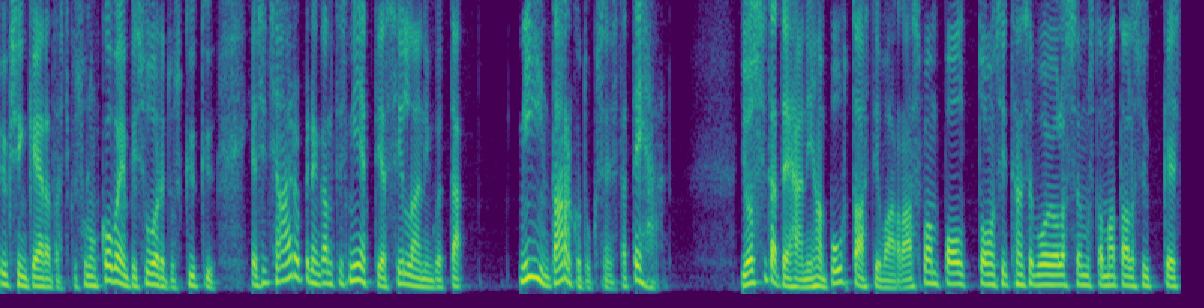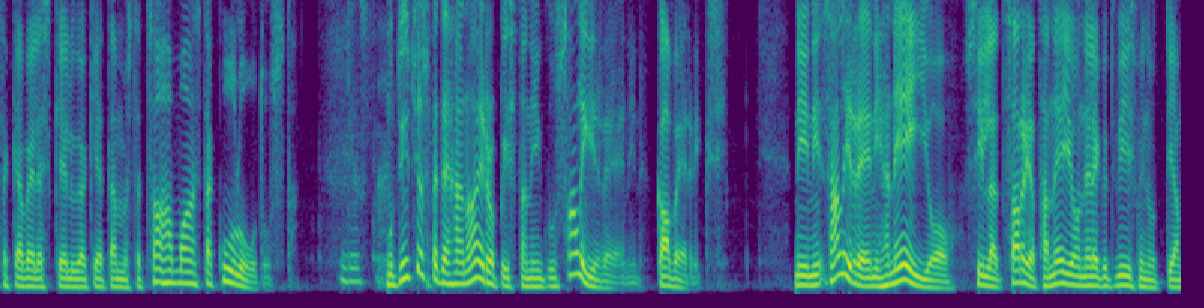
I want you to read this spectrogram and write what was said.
yksinkertaisesti, kun sulla on kovempi suorituskyky. Ja sitten se aerobinen kannattaisi miettiä sillä niin kuin, että mihin tarkoitukseen sitä tehdään. Jos sitä tehdään ihan puhtaasti vaan rasvan polttoon, sittenhän se voi olla semmoista matalasykkeistä käveleskelyäkin ja tämmöistä, että saadaan vaan sitä kulutusta. Mutta nyt jos me tehdään aeropista niin kuin salireenin kaveriksi, niin, niin salireenihän ei ole sillä, että sarjathan ei ole 45 minuuttia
